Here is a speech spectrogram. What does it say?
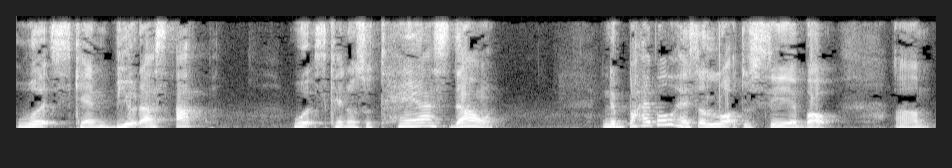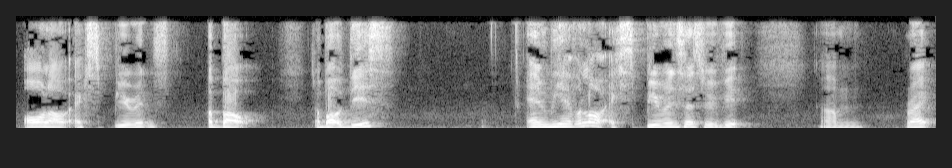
Words can build us up. Words can also tear us down. And the Bible has a lot to say about um, all our experience about about this, and we have a lot of experiences with it, um, right?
